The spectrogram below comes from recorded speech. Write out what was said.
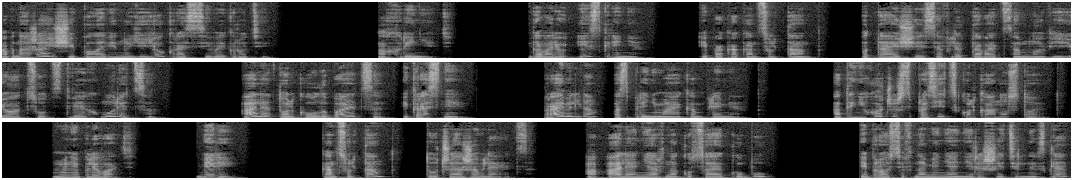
обнажающий половину ее красивой груди. Охренеть! Говорю искренне, и пока консультант, пытающийся флиртовать со мной в ее отсутствие, хмурится, Аля только улыбается и краснеет, правильно воспринимая комплимент. А ты не хочешь спросить, сколько оно стоит? Мне плевать. Бери. Консультант тут же оживляется. А Аля нервно кусает губу и, бросив на меня нерешительный взгляд,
